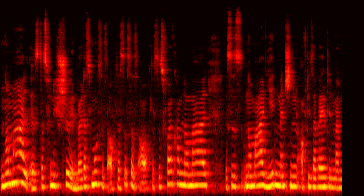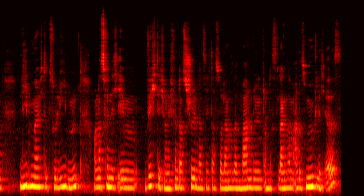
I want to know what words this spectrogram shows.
normal ist, das finde ich schön, weil das muss es auch, das ist es auch. Das ist vollkommen normal. Es ist normal, jeden Menschen auf dieser Welt, den man lieben möchte, zu lieben. Und das finde ich eben wichtig und ich finde das schön, dass sich das so langsam wandelt und dass langsam alles möglich ist.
